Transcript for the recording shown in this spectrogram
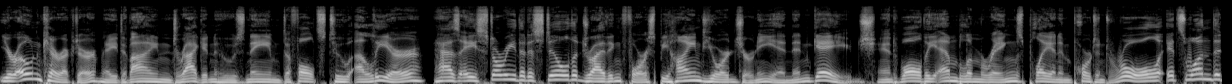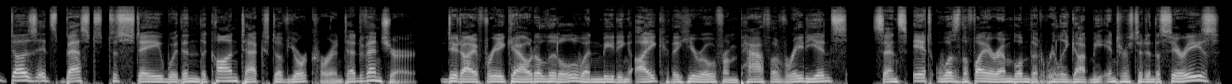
Your own character, a divine dragon whose name defaults to Alear, has a story that is still the driving force behind your journey in Engage, and while the emblem rings play an important role, it's one that does its best to stay within the context of your current adventure. Did I freak out a little when meeting Ike, the hero from Path of Radiance, since it was the fire emblem that really got me interested in the series?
